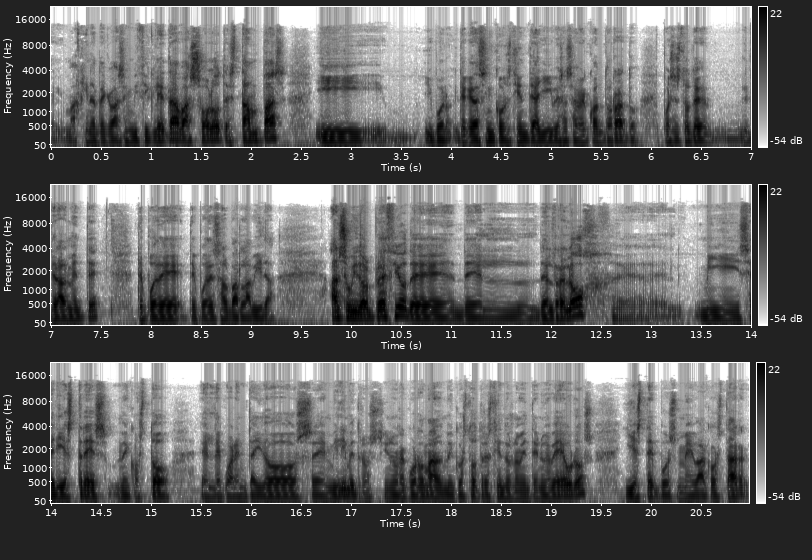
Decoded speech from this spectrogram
Eh, imagínate que vas en bicicleta, vas solo, te estampas y, bueno, y te quedas inconsciente allí y ves a saber cuánto rato. Pues esto te, literalmente te puede, te puede salvar la vida. Han subido el precio del, reloj. Eh, mi Series 3 me costó el de 42 eh, milímetros, si no recuerdo mal, me costó 399 euros y este pues me va a costar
